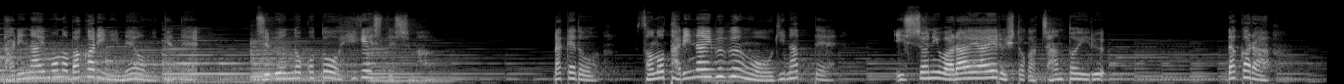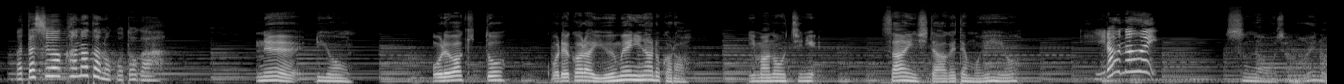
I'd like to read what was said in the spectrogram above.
足りないものばかりに目を向けて自分のことを卑下してしまう。だけど、その足りない部分を補って一緒に笑い合える人がちゃんといる。だから、私は彼方のことが。ねえ、リオン。俺はきっと、これから有名になるから、今のうちに、サインしてあげてもいいよ。いらない素直じゃないな。い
